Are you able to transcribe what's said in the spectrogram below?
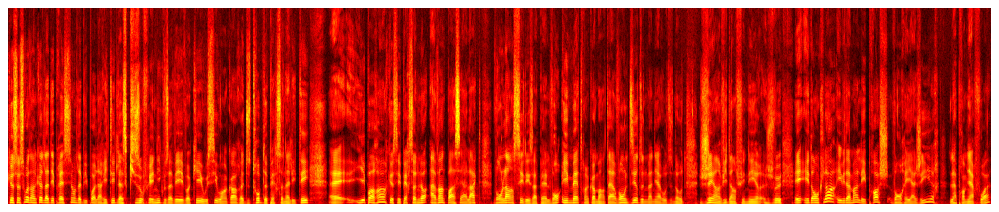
Que ce soit dans le cas de la dépression, de la bipolarité, de la schizophrénie que vous avez évoqué aussi, ou encore euh, du trouble de personnalité, euh, il n'est pas rare que ces personnes-là, avant de passer à l'acte, vont lancer des appels, vont émettre un commentaire, vont le dire d'une manière ou d'une autre. J'ai envie d'en finir, je veux. et donc là, évidemment, les proches vont réagir la première fois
